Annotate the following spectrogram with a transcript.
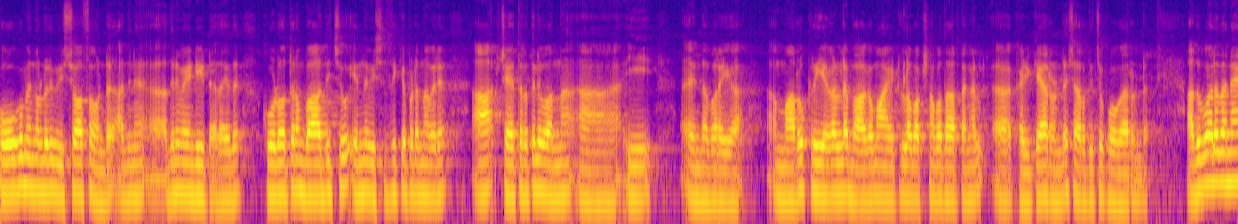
പോകുമെന്നുള്ളൊരു വിശ്വാസമുണ്ട്. അതിന് അതിന് വേണ്ടിയിട്ട്. അതായത് കൂടോത്രം ബാധിച്ചു എന്ന് വിശ്വസിക്കപ്പെടുന്നവർ ആ ക്ഷേത്രത്തിൽ വന്ന് ഈ എന്താ പറയുക മറുക്രിയകളുടെ ഭാഗമായിട്ടുള്ള ഭക്ഷണ പദാർത്ഥങ്ങൾ കഴിക്കാറുണ്ട് ഛർദ്ദിച്ചു പോകാറുണ്ട്. അതുപോലെ തന്നെ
